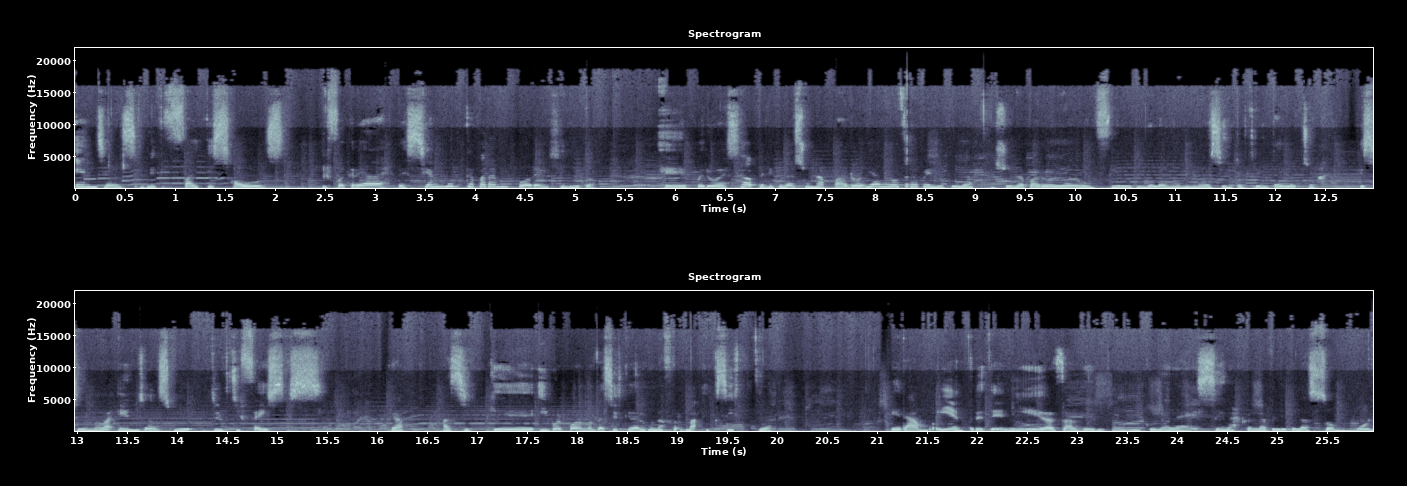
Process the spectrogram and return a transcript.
Angels with Fighty Souls y fue creada especialmente para mi pobre angelito. Eh, pero esa película es una parodia de otra película, es una parodia de un film del año 1938 que se llamaba Angels with Dirty Faces. ¿ya? Así que igual podemos decir que de alguna forma existió. Era muy entretenida esa película. Las escenas con la película son muy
